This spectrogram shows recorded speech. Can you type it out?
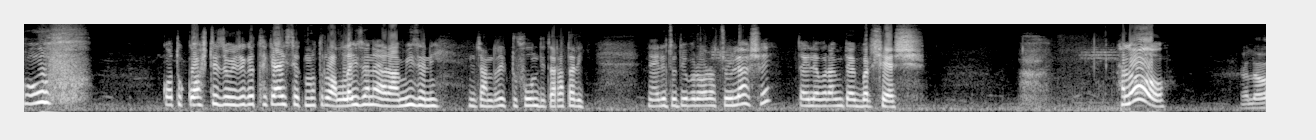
উফ কত কষ্টে যে ওই জায়গা থেকে আইসে একমাত্র আল্লাহই জানে আর আমি জানি। জানার একটু ফোন দি তাড়াতাড়ি। নাইলে যদি এবার ওরা চলে আসে তাইলে আবার আমি তো একবার শেষ। হ্যালো? হ্যালো?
